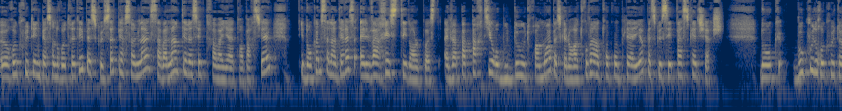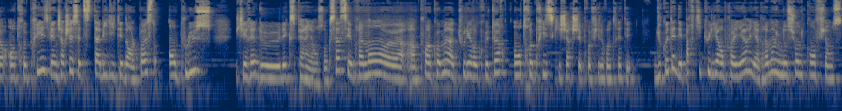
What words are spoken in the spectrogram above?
euh, recruter une personne retraitée parce que cette personne-là, ça va l'intéresser de travailler à temps partiel. Et donc, comme ça l'intéresse, elle va rester dans le poste. Elle va pas partir au bout de deux ou trois mois parce qu'elle aura trouvé un temps complet ailleurs parce que c'est pas ce qu'elle cherche. Donc, beaucoup de recruteurs entreprises viennent chercher cette stabilité dans le poste en plus, je dirais, de l'expérience. Donc ça, c'est vraiment euh, un point commun à tous les recruteurs entreprises qui cherchent ces profils retraités. Du côté des particuliers employeurs, il y a vraiment une notion de confiance.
